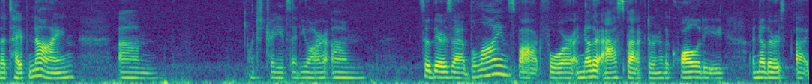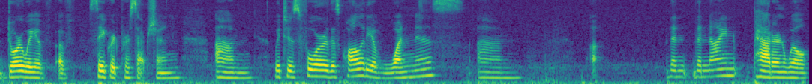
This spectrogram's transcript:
the type 9, um, which Trey, you've said you are, um, so there's a blind spot for another aspect or another quality, another uh, doorway of, of sacred perception, um, which is for this quality of oneness. Um, uh, the, the nine pattern will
